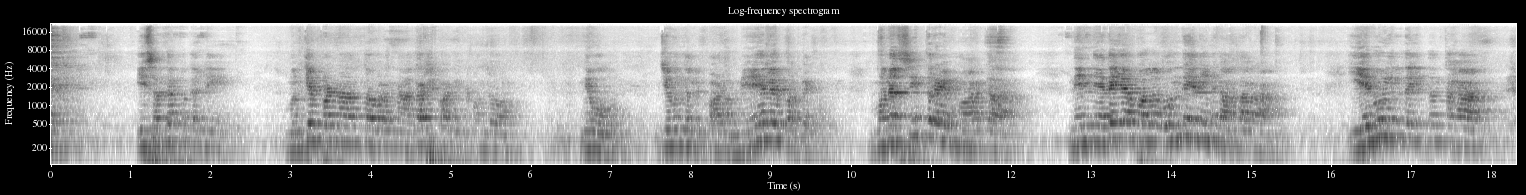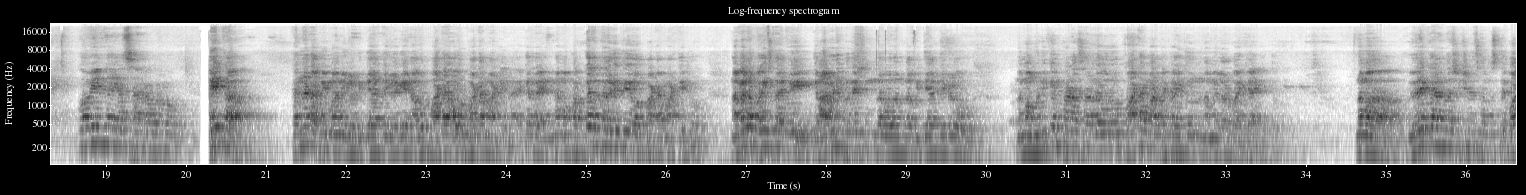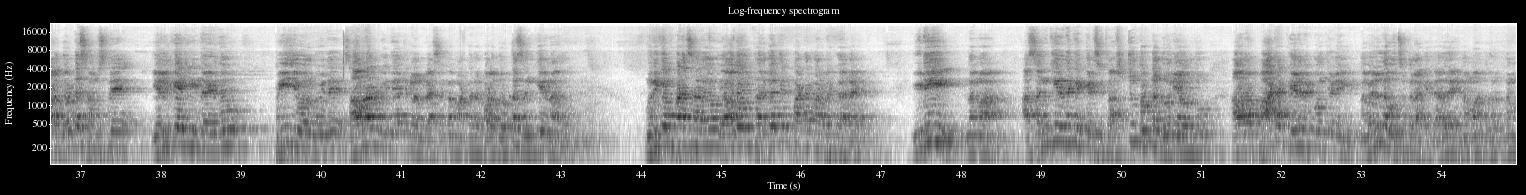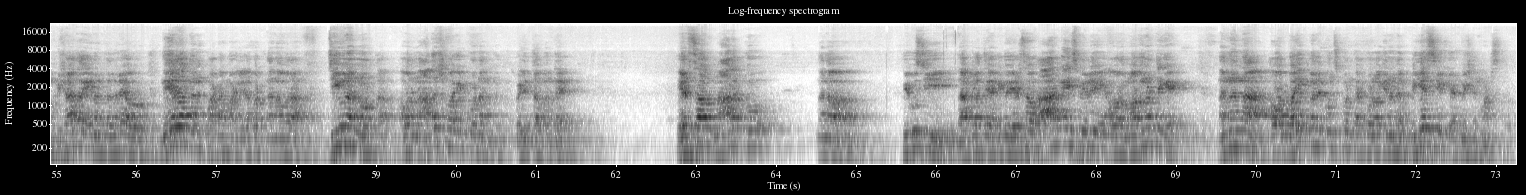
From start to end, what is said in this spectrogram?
ಈ ಸಂದರ್ಭದಲ್ಲಿ ಮುಂಕೆಪ್ಪಣ್ಣ ಅಂತವರನ್ನು ಆದರ್ಶವಾಗಿಟ್ಕೊಂಡು ನೀವು ಜೀವನದಲ್ಲಿ ಬಹಳ ಮೇಲೆ ಬರಬೇಕು. ಮನಸ್ಸಿದ್ರೆ ಮಾರ್ಗ, ನಿನ್ನೆದೆಯ ಬಲ ಒಂದೇ ನಿನಗೆ ಆಧಾರ. ಏನೂ ಇಲ್ಲದೆ ಇದ್ದಂತಹ ಗೋವಿಂದಯ್ಯ ಸರ್ ಅವರು. ಅನೇಕ ಕನ್ನಡ ಅಭಿಮಾನಿಗಳು, ವಿದ್ಯಾರ್ಥಿಗಳಿಗೆ ನಾವು ಪಾಠ, ಅವ್ರು ಪಾಠ ಮಾಡಲಿಲ್ಲ. ಯಾಕಂದ್ರೆ ನಮ್ಮ ಪಕ್ಕದ ತರಗತಿ ಅವ್ರು ಪಾಠ ಮಾಡ್ತಿದ್ರು. ನಾವೆಲ್ಲ ಬಯಸ್ತಾ ಇದ್ವಿ, ಗ್ರಾಮೀಣ ಪ್ರದೇಶದಿಂದ ಹೋದಂತ ವಿದ್ಯಾರ್ಥಿಗಳು ನಮ್ಮ ಮುನಿಕೆಂಪಣ ಅವರು ಪಾಠ ಮಾಡಬೇಕಾಯಿತು ಅಂತ ನಮ್ಮೆಲ್ಲರ ಬಯಕೆ ಆಗಿತ್ತು. ನಮ್ಮ ವಿವೇಕಾನಂದ ಶಿಕ್ಷಣ ಸಂಸ್ಥೆ, ಬಹಳ ದೊಡ್ಡ ಸಂಸ್ಥೆ, ಎಲ್ ಕೆ ಜಿಯಿಂದ ಹಿಡಿದು ಪಿ ಜಿ ವರೆಗೂ ಇದೆ. ಸಾವಿರಾರು ವಿದ್ಯಾರ್ಥಿಗಳನ್ನು ವ್ಯಾಸಂಗ ಮಾಡ್ತಾರೆ. ಬಹಳ ದೊಡ್ಡ ಸಂಕೀರ್ಣ ಅದು. ಮುನಿಕೆಂಪಣ ಸರ್ ಯಾವುದೋ ಒಂದು ತರಗತಿಯಲ್ಲಿ ಪಾಠ ಮಾಡ್ಬೇಕಾದ್ರೆ ಇಡೀ ನಮ್ಮ ಆ ಸಂಕೀರ್ಣಕ್ಕೆ ಕೇಳಿಸಿತ್ತು ಅಷ್ಟು ದೊಡ್ಡ ಧ್ವನಿ ಅವ್ರದ್ದು. ಅವರ ಪಾಠ ಕೇಳಬೇಕು ಅಂತೇಳಿ ನಾವೆಲ್ಲ ಉತ್ಸುಕರಾಗಿದ್ದೆ. ಆದ್ರೆ ನಮ್ಮ ನಮ್ಮ ವಿಷಾದ ಏನಂತಂದ್ರೆ ಅವರು ನೇರವಾಗಿ ನನಗೆ ಪಾಠ ಮಾಡಲಿಲ್ಲ ಬಟ್ ನಾನು ಅವರ ಜೀವನ ನೋಡ್ತಾ, ಅವರನ್ನು ಆದರ್ಶವಾಗಿ ಇಟ್ಕೊಂಡು ನಾನು ಬೆಳೀತಾ ಬಂದೆ. ಎರಡ್ ಸಾವಿರದ ನಾಲ್ಕು ನನ್ನ ಪಿ ಯು ಸಿ ದಾಖಲಾತಿ ಆಗಿದ್ದು, ಎರಡ್ ಸಾವಿರದ ಆರನೇ ಇಸ್ವಿಯಲ್ಲಿ ಅವರ ಮಗನೊಟ್ಟಿಗೆ ನನ್ನನ್ನ ಅವರ ಬೈಕ್ ಮೇಲೆ ಕುಣಿಸ್ಕೊಂಡು ಕರ್ಕೊಂಡು ಹೋಗಿ ನನ್ನ ಬಿ ಎಸ್ ಸಿ ಅಡ್ಮಿಷನ್ ಮಾಡಿಸಿದ್ರು.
